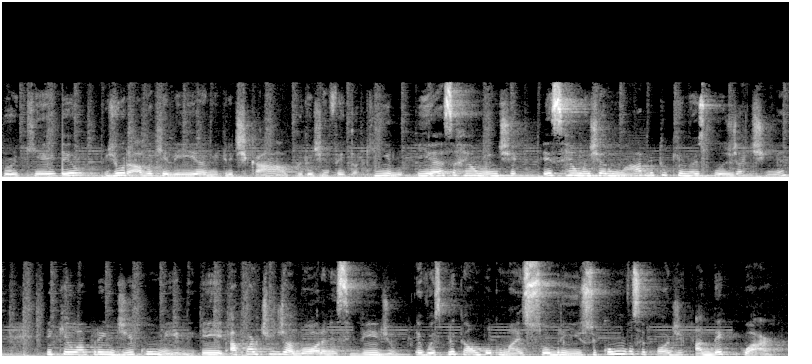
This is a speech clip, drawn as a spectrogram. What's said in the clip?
porque eu jurava que ele ia me criticar porque eu tinha feito aquilo e essa realmente, esse realmente era um hábito que o meu esposo já tinha e que eu aprendi com ele. E a partir de agora, nesse vídeo, eu vou explicar um pouco mais sobre isso e como você pode adequar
